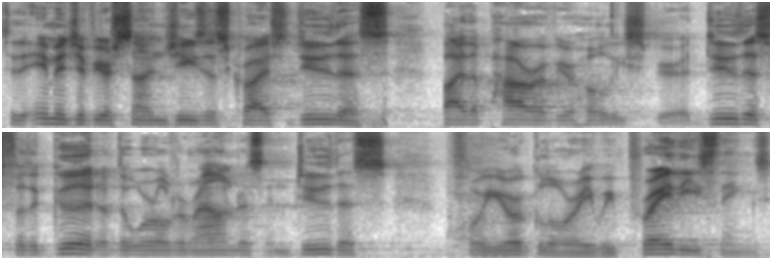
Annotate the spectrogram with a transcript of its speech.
to the image of your Son, Jesus Christ. Do this by the power of your Holy Spirit. Do this for the good of the world around us, and do this for your glory. We pray these things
